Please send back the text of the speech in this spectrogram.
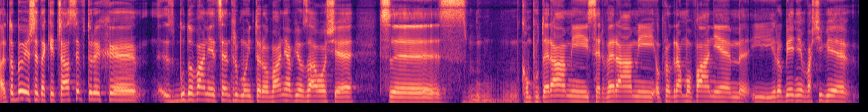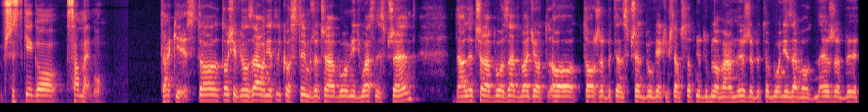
Ale to były jeszcze takie czasy, w których e, zbudowanie centrum monitorowania wiązało się z, z komputerami, serwerami, oprogramowaniem i robieniem właściwie wszystkiego samemu. Tak jest. To, to się wiązało nie tylko z tym, że trzeba było mieć własny sprzęt, ale trzeba było zadbać o, o to, żeby ten sprzęt był w jakimś tam stopniu dublowany, żeby to było niezawodne, żeby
